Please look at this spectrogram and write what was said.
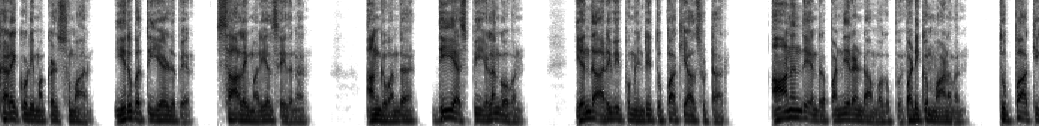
கரைக்குடி மக்கள் சுமார் இருபத்தி ஏழு பேர் சாலை மறியல் செய்தனர். அங்கு வந்த டிஎஸ்பி இளங்கோவன் எந்த அறிவிப்பும் இன்றி துப்பாக்கியால் சுட்டார். ஆனந்த் என்ற பன்னிரண்டாம் வகுப்பு படிக்கும் மாணவன் துப்பாக்கி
